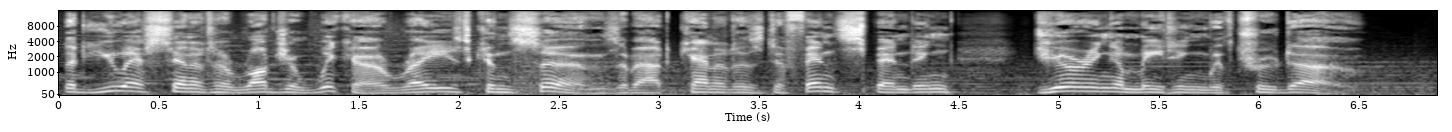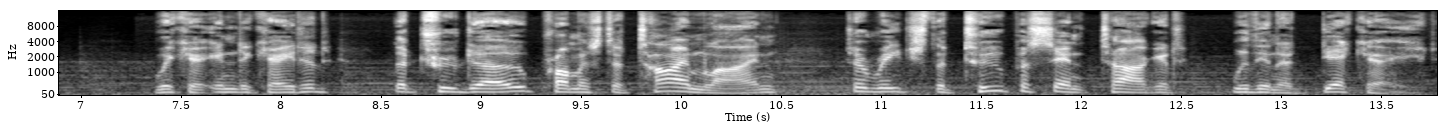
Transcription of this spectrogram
that US Senator Roger Wicker raised concerns about Canada's defence spending during a meeting with Trudeau. Wicker indicated that Trudeau promised a timeline to reach the 2% target within a decade,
